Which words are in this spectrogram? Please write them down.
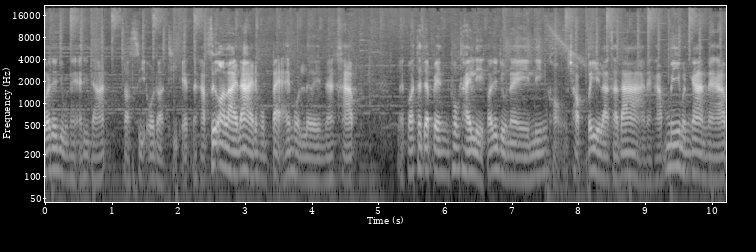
ก็จะอยู่ใน adidas.co.th นะครับ ซื้อออนไลน์ได้เดี๋ยวผมแปะให้หมดเลยนะครับ แล้วก็ถ้าจะเป็นพวกไทยลีกก็จะอยู่ในลิงก์ของ s h อ p e e Lazada นะครับ มีเหมือนกันนะครับ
